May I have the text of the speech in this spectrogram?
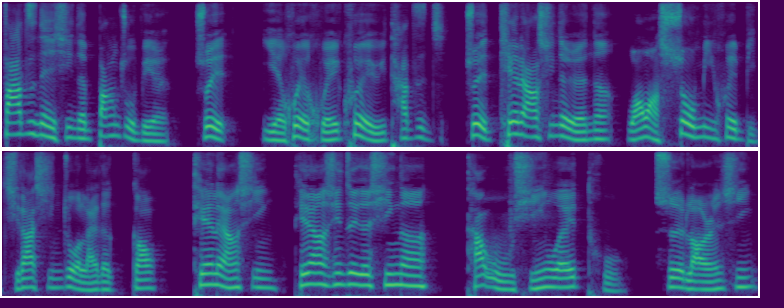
发自内心的帮助别人，所以也会回馈于他自己。所以天梁星的人呢，往往寿命会比其他星座来得高。天梁星，天梁星这个星呢，它五行为土。是老人星，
